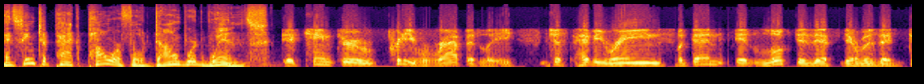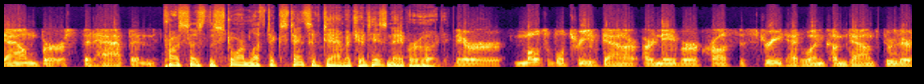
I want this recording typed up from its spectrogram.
and seemed to pack powerful downward winds. It came through pretty rapidly just heavy rains, but then it looked as if there was a downburst that happened. Pross says the storm left extensive damage in his neighborhood. There are multiple trees down. Our, our neighbor neighbor across the street had one come down through their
